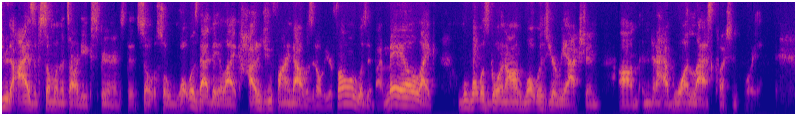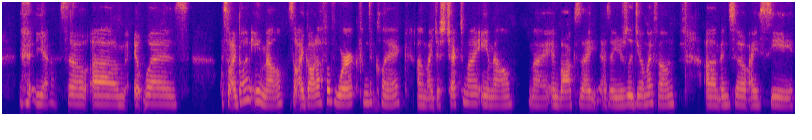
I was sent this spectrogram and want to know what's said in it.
through the eyes of someone that's already experienced it. So, so what was that day like? How did you find out? Was it over your phone? Was it by mail? Like, what was going on? What was your reaction? Um, and then I have one last question for you. yeah. So um, it was. So I got an email. So I got off of work from the clinic. Um, I just checked my email, my inbox, as I as I usually do on my phone, um, and so I see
